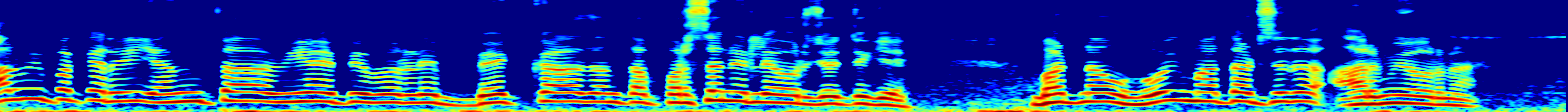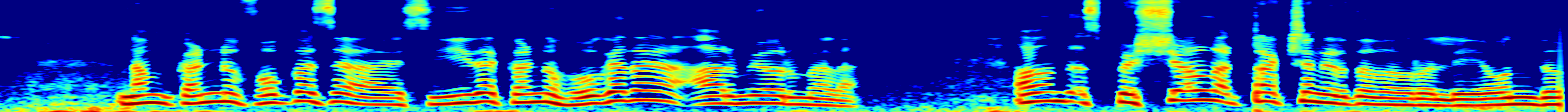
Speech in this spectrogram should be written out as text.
ಆರ್ಮಿ ಪಕ್ಕ ರೀ ಎಂಥ ವಿ ಐ ಪಿ ಬರಲಿ ಬೇಕಾದಂಥ ಪರ್ಸನ್ ಇರಲಿ ಅವ್ರ ಜೊತೆಗೆ. ಬಟ್ ನಾವು ಹೋಗಿ ಮಾತಾಡ್ಸೋದು ಆರ್ಮಿಯವ್ರನ್ನ ನಮ್ಮ ಕಣ್ಣು ಫೋಕಸ್ ಸೀದಾ ಕಣ್ಣು ಹೋಗೋದ ಆರ್ಮಿಯವ್ರ ಮೇಲೆ ಅದೊಂದು ಸ್ಪೆಷಲ್ ಅಟ್ರಾಕ್ಷನ್ ಇರ್ತದೆ ಅವರಲ್ಲಿ. ಒಂದು,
